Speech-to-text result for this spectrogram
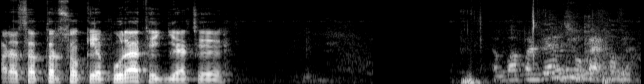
અમારા સત્તરસો કે પૂરા થઈ ગયા છે. બાપણ બે છોકરા ખવડા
